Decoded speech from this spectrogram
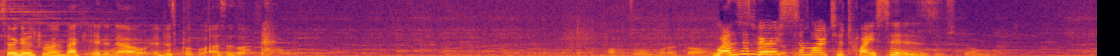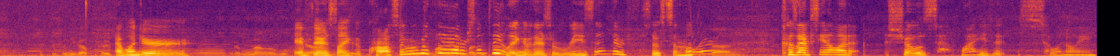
So we can just run back in and out and just put glasses on. wow, this is very similar to Twice's. I wonder if there's like a crossover with that or something? Like if there's a reason they're so similar? Because I've seen a lot of shows. Why is it so annoying?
